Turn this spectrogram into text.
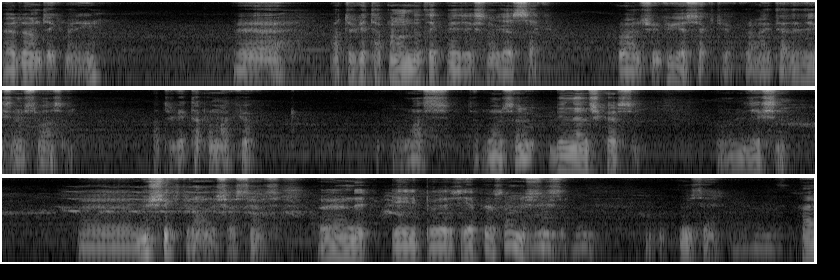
Erdoğan'ı tekmeleyin. Ee, Atatürk'e tapınanı da tekmeleyeceksin o yasak. Kur'an çünkü yasak diyor. Kur'an'a itaat edeceksin Müslümansın. Atatürk'e tapınmak yok. Olmaz. Tapınırsan dinden çıkarsın. Onu bileceksin. Ee, müşriktir onu düşersin. Evet. Önünde eğilip böyle şey yapıyorsan müşriksin. Şey. Ha,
